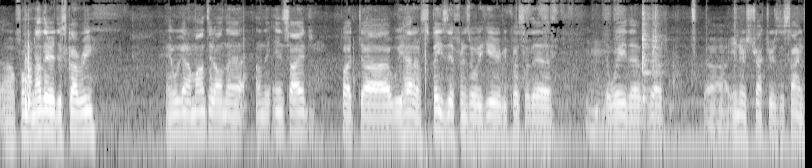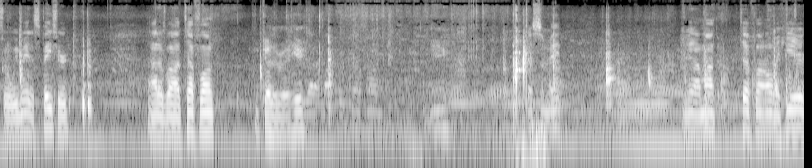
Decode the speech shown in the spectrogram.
uh, from another Discovery and we're gonna mount it on the on the inside but uh, we had a space difference over here because of the mm. the way the, the uh, inner structure is designed. So we made a spacer out of uh, Teflon. Cut it right here. Custom made we're gonna mount Teflon over here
